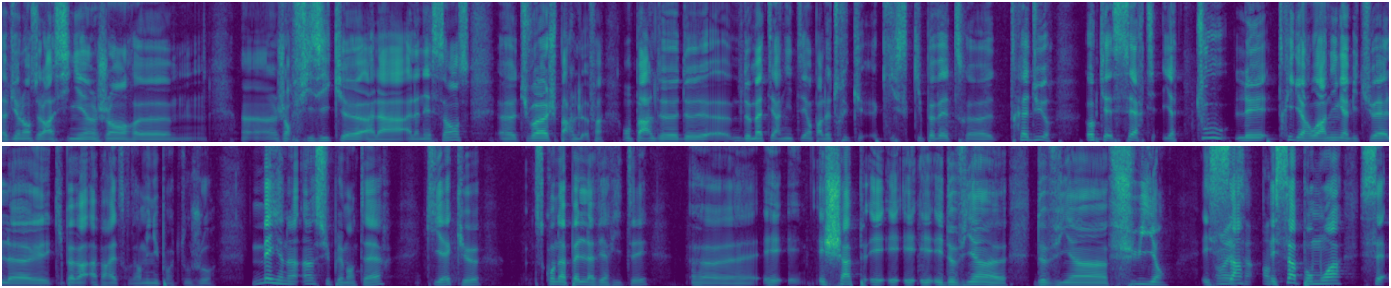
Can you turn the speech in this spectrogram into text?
violence de leur assigner un genre, physique à la, naissance. Tu vois, on parle de, maternité, on parle de trucs qui, qui peuvent être très durs. Ok, certes, il y a tous les trigger warnings habituels qui peuvent apparaître dans Minuit pour toujours, mais il y en a un supplémentaire qui est que ce qu'on appelle la vérité euh, et- et- échappe et, et- et- et devient, euh, devient fuyant. Et, Ouais, ça, ça, en- et ça, pour moi, c'est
